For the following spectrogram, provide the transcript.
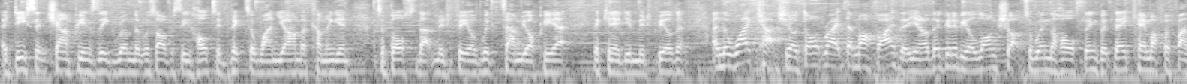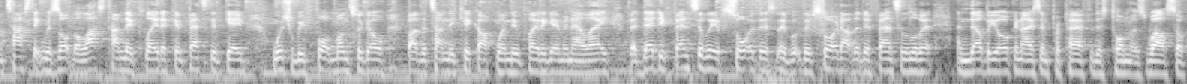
a decent Champions League run that was obviously halted. Victor Wanyama coming in to bolster that midfield with Samuel Piette, the Canadian midfielder. And the Whitecaps, you know, don't write them off either. You know, they're going to be a long shot to win the whole thing, but they came off a fantastic result the last time they played a competitive game, which will be four months ago by the time they kick off when they played a game in LA. But they defensively have sorted this, they've, they've sorted out the defense a little bit, and they'll be organised and prepared for this tournament as well. So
